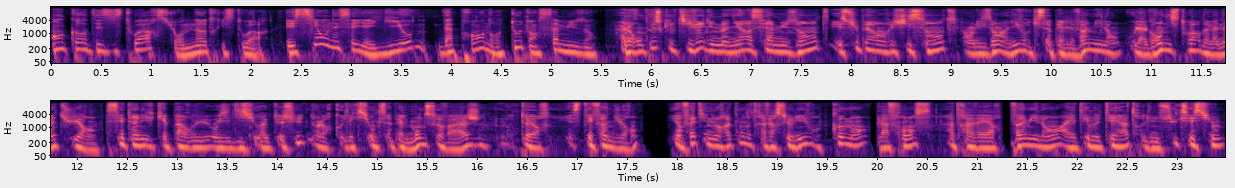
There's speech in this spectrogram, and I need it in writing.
encore des histoires sur notre histoire. Et si on essayait, Guillaume, d'apprendre tout en s'amusant alors on peut se cultiver d'une manière assez amusante et super enrichissante en lisant un livre qui s'appelle 20 000 ans ou la grande histoire de la nature. C'est un livre qui est paru aux éditions Actes Sud dans leur collection qui s'appelle Monde Sauvage. L'auteur est Stéphane Durand. Et en fait, il nous raconte à travers ce livre comment la France, à travers 20 000 ans, a été le théâtre d'une succession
